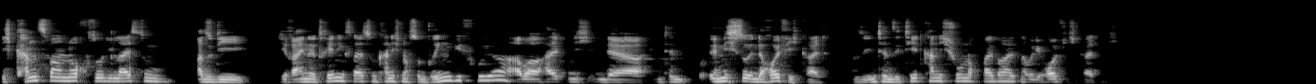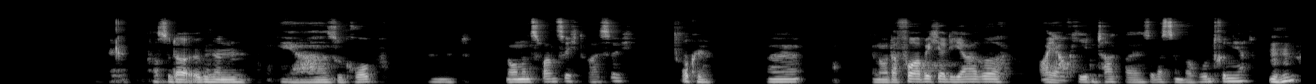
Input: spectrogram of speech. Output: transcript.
ich kann zwar noch so die Leistung, also die, die reine Trainingsleistung kann ich noch so bringen wie früher, aber halt nicht in der, äh, nicht so in der Häufigkeit. Also Intensität kann ich schon noch beibehalten, aber die Häufigkeit nicht. Hast du da irgendeinen, Ja, so grob. Mit 29, 30. okay. Äh, genau, davor habe ich ja die Jahre, war ja auch jeden Tag bei Sebastian Baron trainiert. Mhm.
